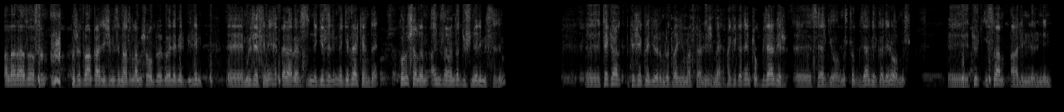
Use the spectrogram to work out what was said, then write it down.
Allah razı olsun Rıdvan kardeşimizin hazırlamış olduğu böyle bir bilim e, müzesini hep beraber sizinle gezelim ve gezerken de konuşalım, aynı zamanda düşünelim istedim. E, tekrar teşekkür ediyorum Rıdvan Yılmaz kardeşime. Hakikaten çok güzel bir e, sergi olmuş, çok güzel bir galeri olmuş. E, Türk İslam alimlerinin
